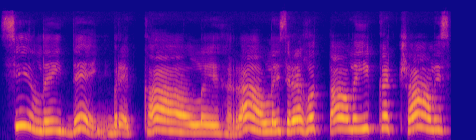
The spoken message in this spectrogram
цілий день брекали, грались, реготали і качались,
